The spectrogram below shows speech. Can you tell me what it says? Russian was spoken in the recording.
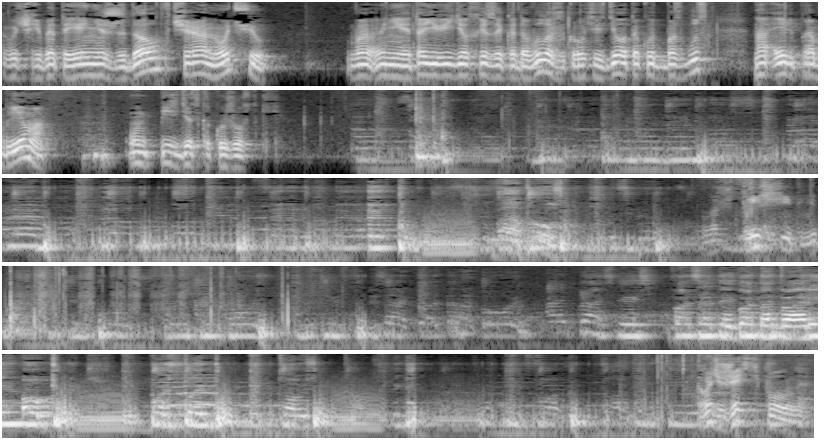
Короче, ребята, я не ожидал вчера ночью. Не, это я видел хз, когда выложу. Короче, сделал такой вот бас на L проблема. Он пиздец какой жесткий. Аж трещит, ебать. Здесь двадцатый год на дворе Короче, жесть полная.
